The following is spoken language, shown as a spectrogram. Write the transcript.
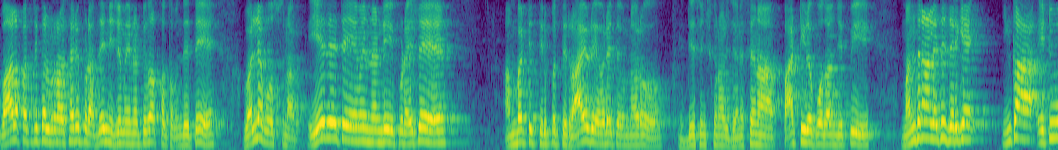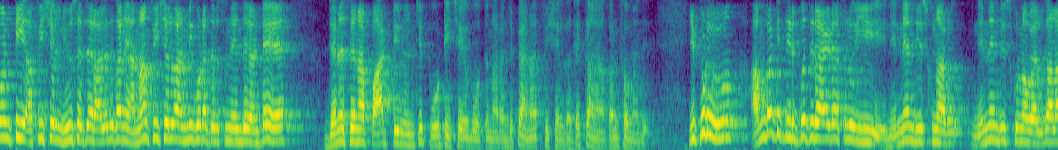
వాళ్ళ పత్రికలు రాశారు ఇప్పుడు అదే నిజమైనట్టుగా కొంతమంది అయితే వల్లబోస్తున్నారు ఏదైతే ఏమైందండి? ఇప్పుడైతే అంబట్టి తిరుపతి రాయుడు ఎవరైతే ఉన్నారో నిర్దేశించుకున్నారు జనసేన పార్టీలో పోదామని చెప్పి మంత్రాలు అయితే జరిగాయి. ఇంకా ఎటువంటి అఫీషియల్ న్యూస్ అయితే రాలేదు. కానీ అన్అఫీషియల్గా అన్నీ కూడా తెలిసింది ఏంటంటే జనసేన పార్టీ నుంచి పోటీ చేయబోతున్నారని చెప్పి అన్అఫీషియల్గా అయితే కన్ఫర్మ్ అయింది. ఇప్పుడు అంబటి తిరుపతి రాయుడు అసలు ఈ నిర్ణయం తీసుకున్నారు నిర్ణయం తీసుకున్న వెనకాల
